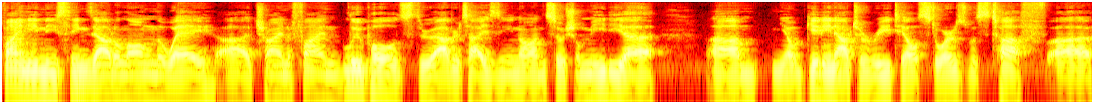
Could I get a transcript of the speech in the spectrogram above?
finding these things out along the way, uh, trying to find loopholes through advertising on social media. Um, you know, getting out to retail stores was tough. Uh,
